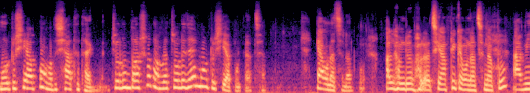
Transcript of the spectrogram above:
মৌটুসি আপু আমাদের সাথে থাকবেন। চলুন দর্শক আমরা চলে যাই মৌটুসি আপুর কাছে। কেমন আছেন আপু? আলহামদুলিল্লাহ ভালো আছি। আপনি কেমন আছেন আপু? আমি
